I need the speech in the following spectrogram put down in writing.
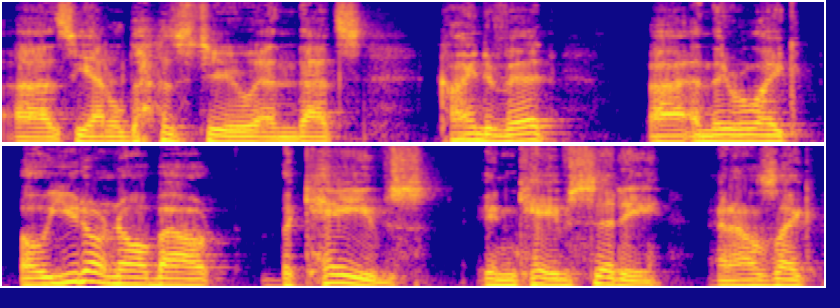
Uh, Seattle does too. And that's kind of it. Uh, and they were like, "Oh, you don't know about the caves in Cave City?" And I was like,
